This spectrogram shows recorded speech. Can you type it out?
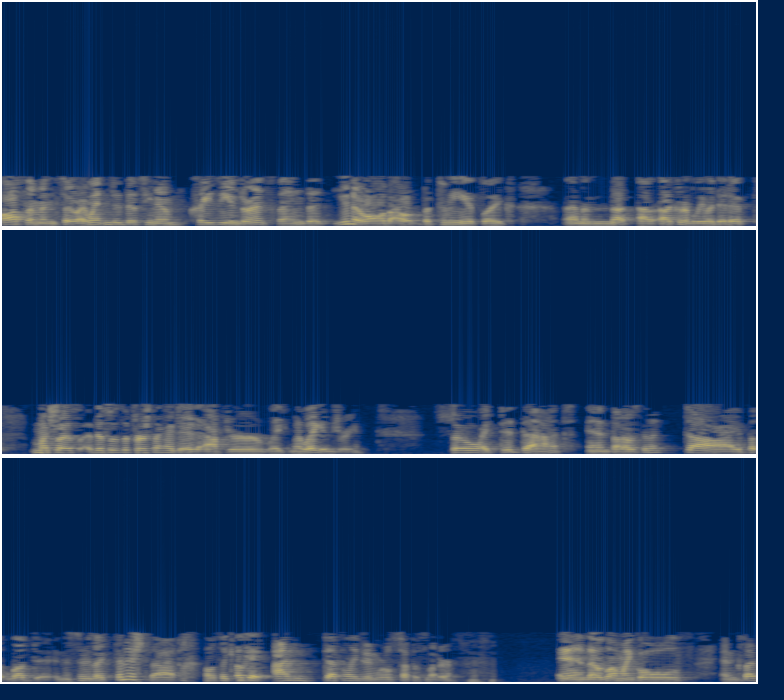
awesome. And so I went and did this, you know, crazy endurance thing that you know all about, but to me it's like I'm a nut. I, I couldn't believe I did it. Much less this was the first thing I did after like my leg injury. So I did that and thought I was gonna die, but loved it. And as soon as I finished that, I was like, okay, I'm definitely doing world's toughest mudder. and that was on my goals. And because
